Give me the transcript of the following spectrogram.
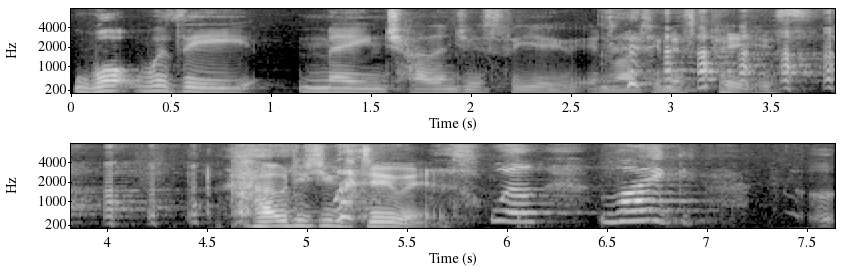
What were the main challenges for you in writing this piece? How did you do it? Well, like uh,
